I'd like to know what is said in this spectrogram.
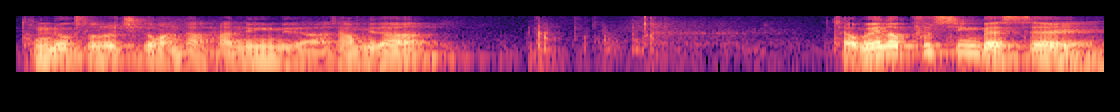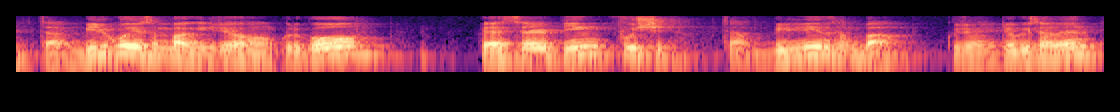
동력선으로 취급한다. 라는 얘기입니다. 자, 갑니다. 자, a pushing vessel. 자, 밀고 있는 선박이죠. 그리고 vessel being pushed. 자, 밀린 선박. 그죠? 여기서는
